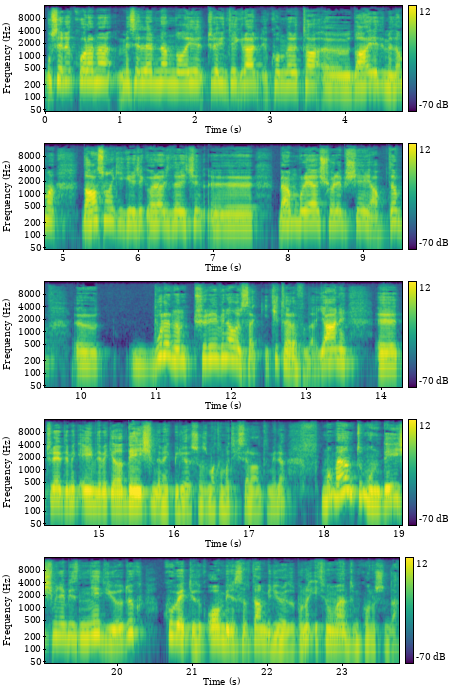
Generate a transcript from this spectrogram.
bu sene korona meselelerinden dolayı türev integral konuları ta, e, dahil edilmedi ama daha sonraki girecek öğrenciler için e, ben buraya şöyle bir şey yaptım. E, buranın türevini alırsak iki tarafında yani e, türev demek eğim demek ya da değişim demek biliyorsunuz matematiksel anlatımıyla. Momentumun değişimine biz ne diyorduk? Kuvvet diyorduk. 11. sınıftan biliyoruz bunu itme momentum konusunda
